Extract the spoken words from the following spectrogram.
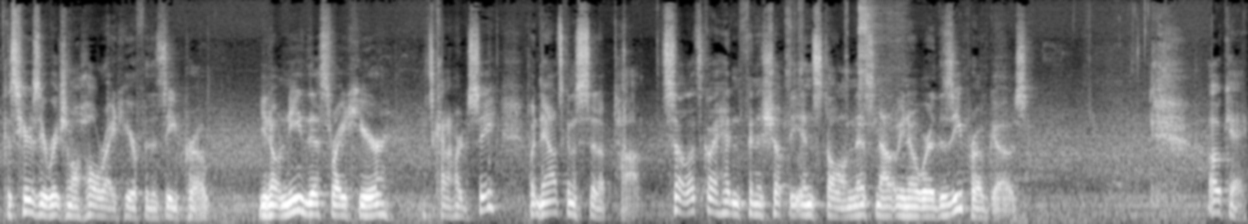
because here's the original hole right here for the Z-probe. You don't need this right here. It's kind of hard to see, but now it's going to sit up top. So let's go ahead and finish up the install on this now that we know where the Z-probe goes. Okay,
